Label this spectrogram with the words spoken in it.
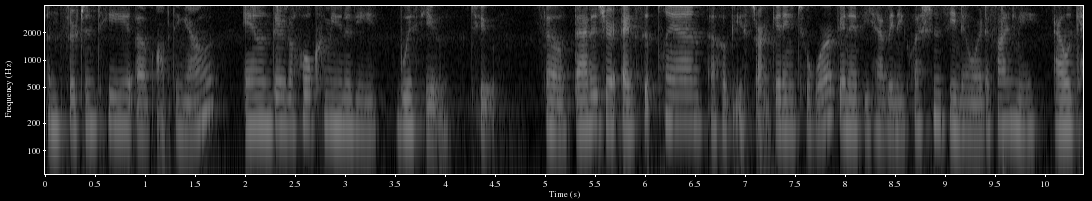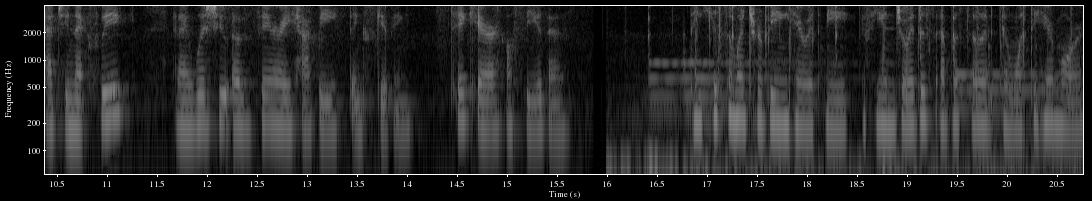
uncertainty of opting out, and there's a whole community with you too. So that is your exit plan. I hope you start getting to work, and if you have any questions, you know where to find me. I will catch you next week, and I wish you a very happy Thanksgiving. Take care. I'll see you then. Thank you so much for being here with me. If you enjoyed this episode and want to hear more,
